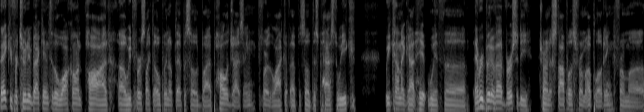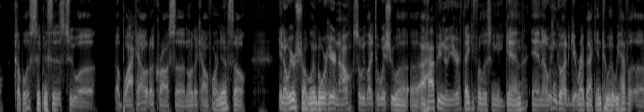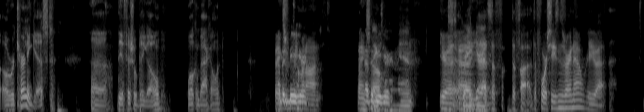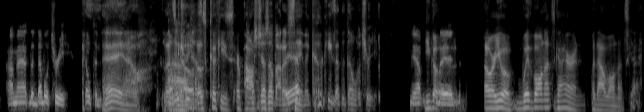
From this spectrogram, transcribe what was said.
Thank you for tuning back into the Walk On Pod. Uh, we'd first like to open up the episode by apologizing for the lack of episode this past week. We kind of got hit with uh, every bit of adversity trying to stop us from uploading, from a couple of sicknesses to a blackout across uh, Northern California. So, you know, we were struggling, but we're here now. So we'd like to wish you a, a happy new year. Thank you for listening again. And uh, we can go ahead and get right back into it. We have a, a returning guest, uh, the official Big O. Welcome back, Owen. Thanks Happy to for be coming here. on. Thanks, Happy to be here. man. You're at, uh, great, you're at the the fi- the Four Seasons right now. Where are you at? I'm at the Double Tree, Hilton. Hey, now. The Let's Double go. Has- Those cookies are I was just about to Yeah. say the cookies at the Double Tree. Yep. You go. They- oh, are you a with walnuts guy or an without walnuts guy?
